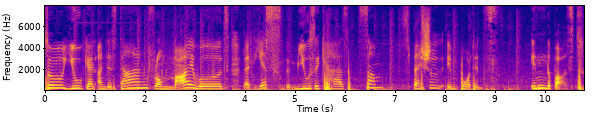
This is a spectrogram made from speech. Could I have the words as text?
So you can understand from my words that yes, the music has some special importance in the past.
